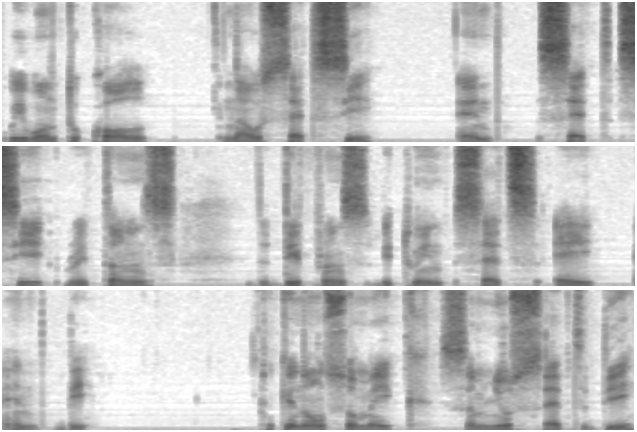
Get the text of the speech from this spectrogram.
we want to call now set C and set C returns the difference between sets A and B. You can also make some new set D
